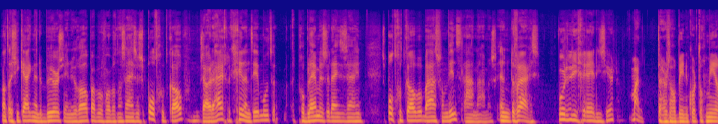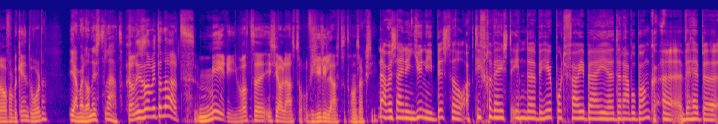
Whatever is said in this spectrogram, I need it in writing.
Want als je kijkt naar de beurzen in Europa bijvoorbeeld, dan zijn ze spotgoedkoop. Zouden er eigenlijk gillend in moeten. Het probleem is alleen, ze zijn spotgoedkoop op basis van winstaannames. En de vraag is: worden die gerealiseerd? Maar daar zal binnenkort toch meer over bekend worden? Ja, maar dan is het te laat. Dan is het alweer te laat. Mary, wat uh, is jouw laatste of jullie laatste transactie? Nou, we zijn in juni best wel actief geweest in de beheerportefeuille bij uh, de Rabobank. Uh, we hebben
